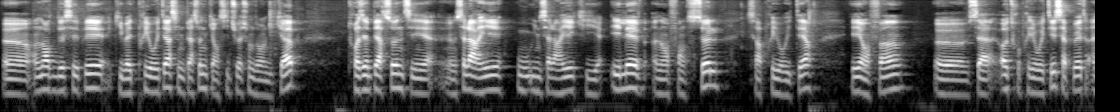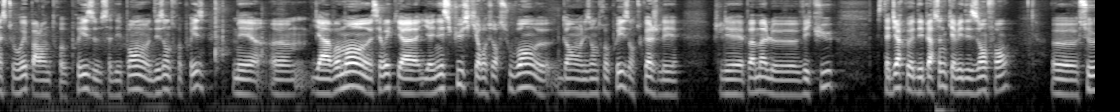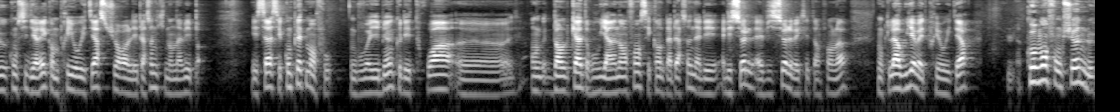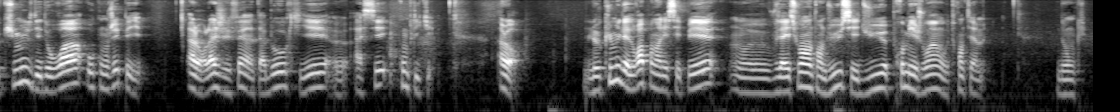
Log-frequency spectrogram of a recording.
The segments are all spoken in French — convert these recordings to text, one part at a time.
euh, en ordre de CP qui va être prioritaire, c'est une personne qui est en situation de handicap. Troisième personne, c'est un salarié ou une salariée qui élève un enfant seul, qui sera prioritaire. Et enfin, euh, sa autre priorité, ça peut être instauré par l'entreprise, ça dépend des entreprises. Mais euh, y a vraiment, c'est vrai qu'il y, y, a une excuse qui ressort souvent dans les entreprises, en tout cas je l'ai pas mal vécu. C'est-à-dire que des personnes qui avaient des enfants euh, se considérer comme prioritaire sur les personnes qui n'en avaient pas. Et ça, c'est complètement faux. Donc vous voyez bien que les trois, euh, dans le cadre où il y a un enfant, c'est quand la personne elle est, seule, elle vit seule avec cet enfant-là. Donc là, oui, elle va être prioritaire. Comment fonctionne le cumul des droits au congé payé Alors là, j'ai fait un tableau qui est euh, assez compliqué. Alors, le cumul des droits pendant les CP, vous avez souvent entendu, c'est du 1er juin au 31 mai. Donc,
